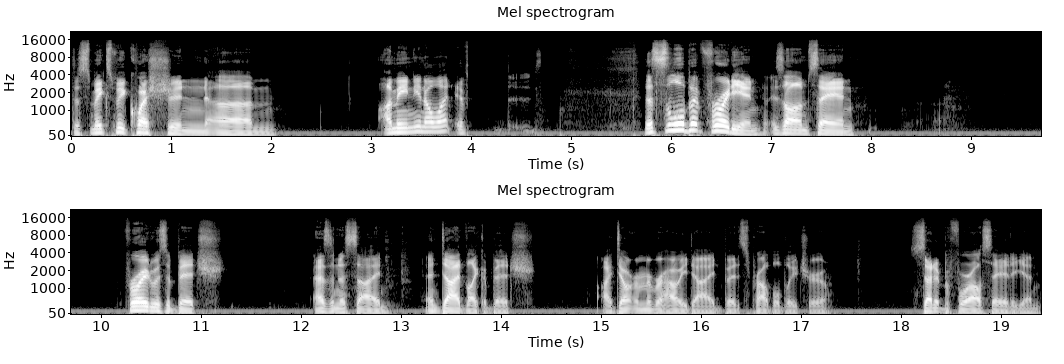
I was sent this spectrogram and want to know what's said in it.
This makes me question. Um, I mean, you know what? If that's a little bit Freudian, is all I'm saying. Freud was a bitch, as an aside, and died like a bitch. I don't remember how he died, but it's probably true. Said it before, I'll say it again.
